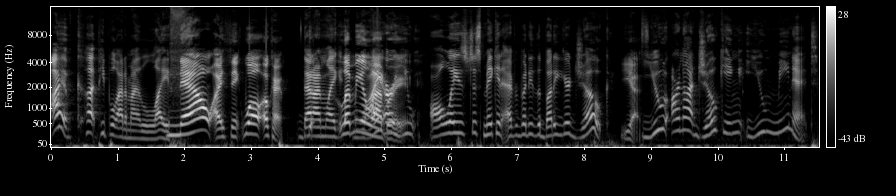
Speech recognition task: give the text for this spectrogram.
I have cut people out of my life now I think well, okay. that I'm like, let me why elaborate." Are you always just making everybody the butt of your joke? Yes. You are not joking. You mean it.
